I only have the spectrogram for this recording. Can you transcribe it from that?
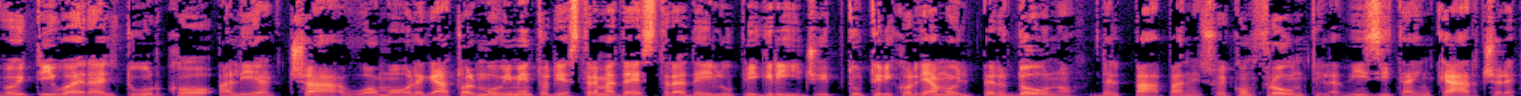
Wojtyła era il turco Ali Akça, uomo legato al movimento di estrema destra dei lupi grigi. Tutti ricordiamo il perdono del Papa nei suoi confronti, la visita in carcere.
